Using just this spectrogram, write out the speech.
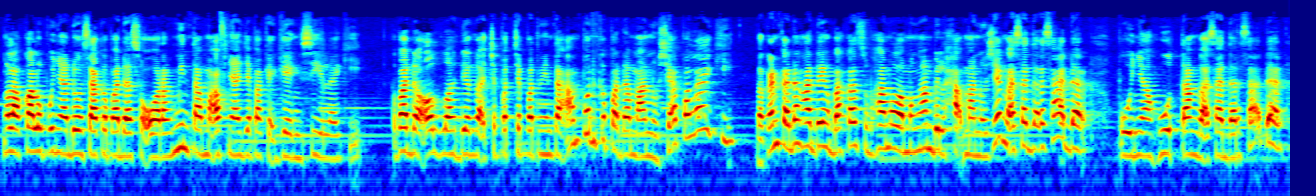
Ngelak kalau punya dosa kepada seorang, minta maafnya aja pakai gengsi lagi. Kepada Allah dia nggak cepat-cepat minta ampun kepada manusia apalagi. Bahkan kadang ada yang bahkan subhanallah mengambil hak manusia nggak sadar-sadar. Punya hutang nggak sadar-sadar.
